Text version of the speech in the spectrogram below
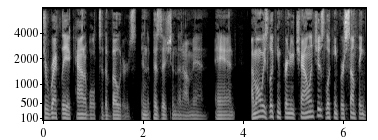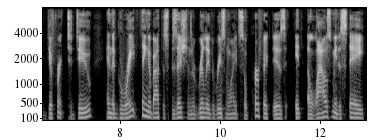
directly accountable to the voters in the position that I'm in. And I'm always looking for new challenges, looking for something different to do. And the great thing about this position, the really the reason why it's so perfect, is it allows me to stay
